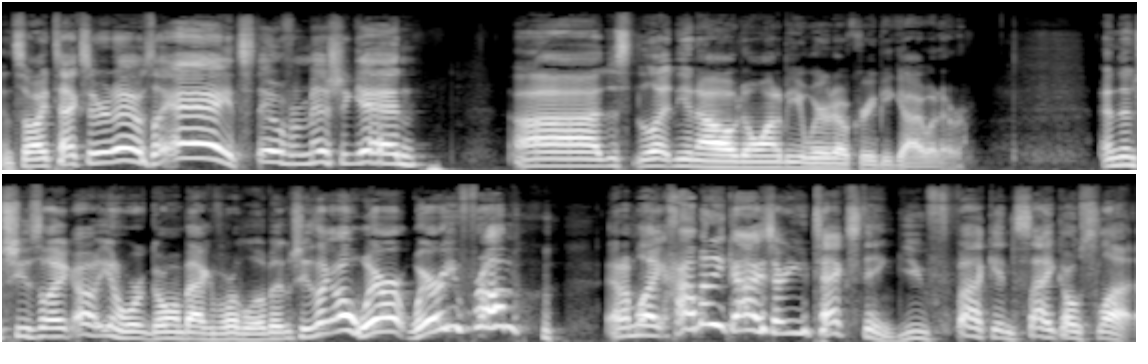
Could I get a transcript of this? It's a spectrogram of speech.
and so I texted her today. I was like, "Hey, it's Stu from Michigan. Uh, just letting you know, don't want to be a weirdo, creepy guy, whatever." And then she's like, "Oh, you know, we're going back and forth a little bit." And she's like, "Oh, where where are you from?" And I'm like, "How many guys are you texting? You fucking psycho slut."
